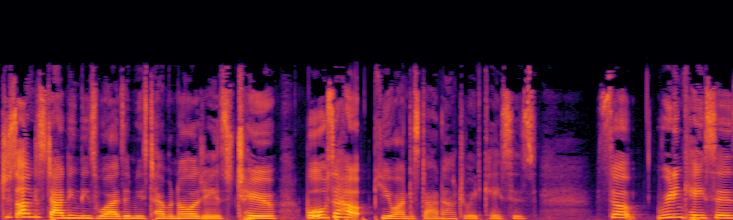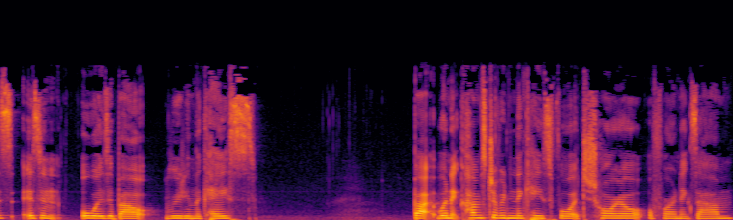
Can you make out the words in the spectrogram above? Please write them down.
just understanding these words and these terminologies too will also help you understand how to read cases. So, reading cases isn't always about reading the case, but when it comes to reading the case for a tutorial or for an exam,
